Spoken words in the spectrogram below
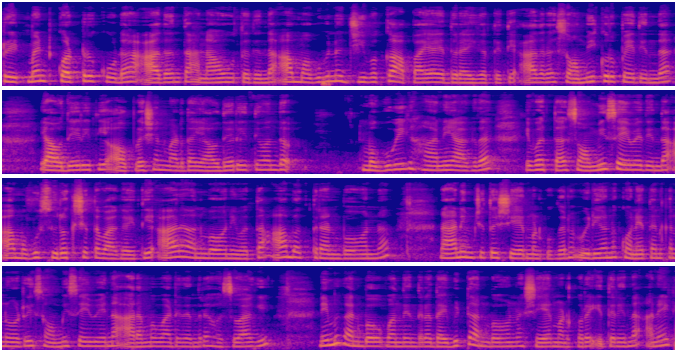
ಟ್ರೀಟ್ಮೆಂಟ್ ಕೊಟ್ಟರೂ ಕೂಡ ಆದಂಥ ಅನಾಹುತದಿಂದ ಆ ಮಗುವಿನ ಜೀವಕ್ಕೆ ಅಪಾಯ ಎದುರಾಗಿರ್ತೈತಿ. ಆದರೆ ಸ್ವಾಮಿ ಕೃಪೆಯಿಂದ ಯಾವುದೇ ರೀತಿ ಆಪ್ರೇಷನ್ ಮಾಡ್ದೆ, ಯಾವುದೇ ರೀತಿ ಒಂದು ಮಗುವಿಗೆ ಹಾನಿ ಆಗದ ಇವತ್ತು ಸ್ವಾಮಿ ಸೇವೆದಿಂದ ಆ ಮಗು ಸುರಕ್ಷಿತವಾಗೈತಿ. ಆ ಅನುಭವನ ಇವತ್ತು ಆ ಭಕ್ತರ ಅನುಭವವನ್ನು ನಾನು ನಿಮ್ಮ ಜೊತೆ ಶೇರ್ ಮಾಡ್ಕೊತಾನೆ ವಿಡಿಯೋನ ಕೊನೆ ತನಕ ನೋಡಿರಿ. ಸ್ವಾಮಿ ಸೇವೆಯನ್ನು ಆರಂಭ ಮಾಡಿರಂದ್ರೆ ಹೊಸವಾಗಿ ನಿಮಗೆ ಅನುಭವ ಬಂದಿಂದ್ರೆ ದಯವಿಟ್ಟು ಅನುಭವನ ಶೇರ್ ಮಾಡ್ಕೊರೆ. ಇದರಿಂದ ಅನೇಕ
